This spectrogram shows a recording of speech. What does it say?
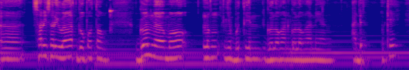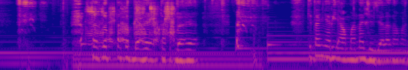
Eh, sorry sorry banget gue potong. Gue nggak mau lu nyebutin golongan-golongan yang ada oke? Takut Oke, takut bahaya takut bahaya. Kita nyari aman aja jalan aman.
